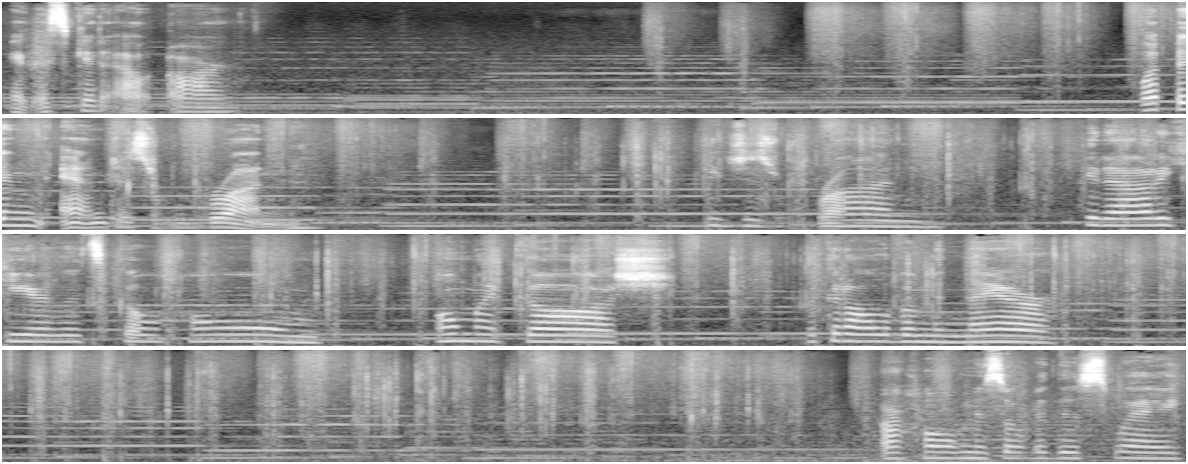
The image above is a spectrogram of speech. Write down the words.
Okay, let's get out our weapon and just run. You just run. Get out of here. Let's go home. Oh my gosh. Look at all of them in there. Our home is over this way.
